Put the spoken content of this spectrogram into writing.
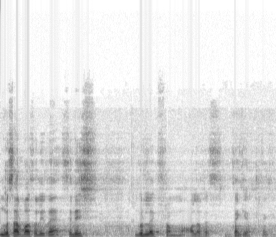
உங்கள் சார்பாக சொல்லிடுறேன். Sinish good luck from all of us thank you thank you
